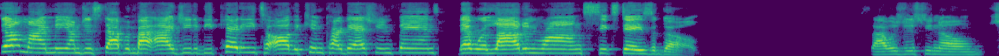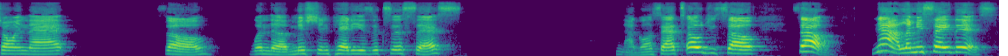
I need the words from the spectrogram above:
Don't mind me. I'm just stopping by IG to be petty to all the Kim Kardashian fans that were loud and wrong six days ago. So I was just, you know, showing that. So when the mission petty is a success, I'm not gonna say I told you so. So now let me say this.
